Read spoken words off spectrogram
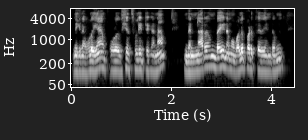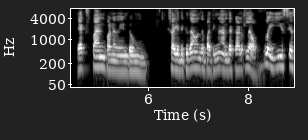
இன்றைக்கி நான் இவ்வளோ ஏன் இவ்வளோ விஷயம் சொல்லிட்டு இருக்கேன்னா இந்த நரம்பை நம்ம வலுப்படுத்த வேண்டும் எக்ஸ்பேண்ட் பண்ண வேண்டும். ஸோ இதுக்கு தான் வந்து பார்த்திங்கன்னா அந்த காலத்தில் அவ்வளோ ஈஸியாக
